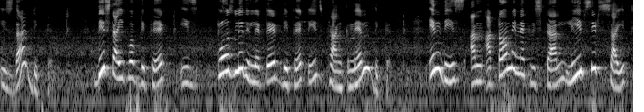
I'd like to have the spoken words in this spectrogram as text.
is the defect. This type of defect is closely related defect is Frenkel defect. In this, an atom in a crystal leaves its site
